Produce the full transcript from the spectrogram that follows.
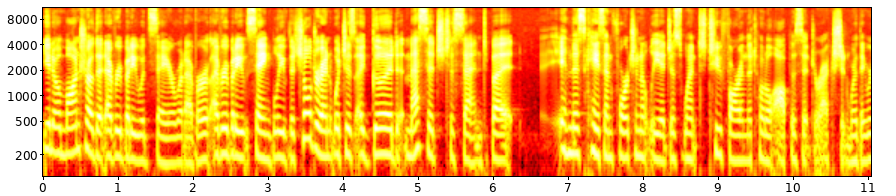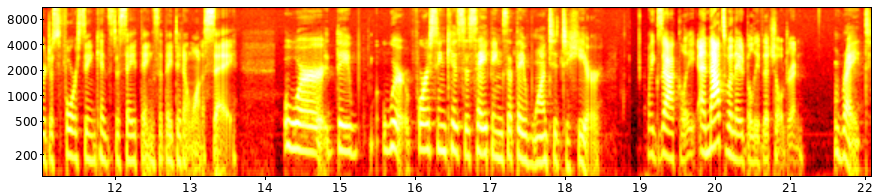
you know, mantra that everybody would say or whatever. Everybody was saying believe the children, which is a good message to send, but in this case, unfortunately, it just went too far in the total opposite direction where they were just forcing kids to say things that they didn't want to say or they were forcing kids to say things that they wanted to hear. Exactly. And that's when they'd believe the children. Right.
